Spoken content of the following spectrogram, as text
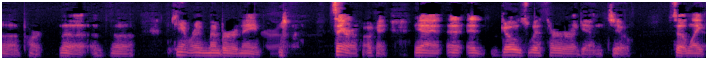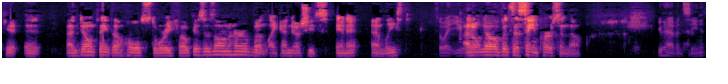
uh, part. The the I can't remember her name. Sarah. Okay, yeah, it, it goes with her again too. So like it, it, I don't think the whole story focuses on her, but like I know she's in it at least. So wait, you I don't know if it's the same person though. you haven't seen it?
